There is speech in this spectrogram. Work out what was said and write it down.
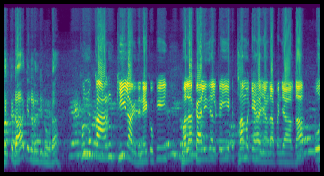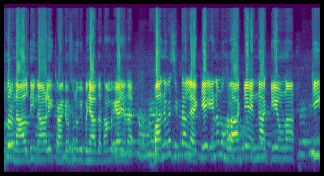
ਹਿੱਕ ਡਾਹ ਕੇ ਲੜਨ ਦੀ ਲੋੜ ਆ। ਤੁਹਾਨੂੰ ਕਾਰਨ ਕੀ ਲੱਗਦੇ ਨੇ? ਕਿਉਂਕਿ ਮਤਲਬ ਅਕਾਲੀ ਦਲ ਕਈ ਇੱਕ ਥੰਮ ਕਿਹਾ ਜਾਂਦਾ ਪੰਜਾਬ ਦਾ ਉਧਰ ਨਾਲ ਦੀ ਨਾਲ ਹੀ ਕਾਂਗਰਸ ਨੂੰ ਵੀ ਪੰਜਾਬ ਦਾ ਥੰਮ ਕਿਹਾ ਜਾਂਦਾ। 92 ਸੀਟਾਂ ਲੈ ਕੇ ਇਹਨਾਂ ਨੂੰ ਹਰਾ ਕੇ ਇੰਨਾ ਅੱਗੇ ਆਉਣਾ ਕੀ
